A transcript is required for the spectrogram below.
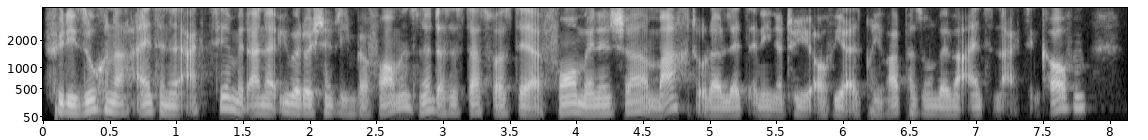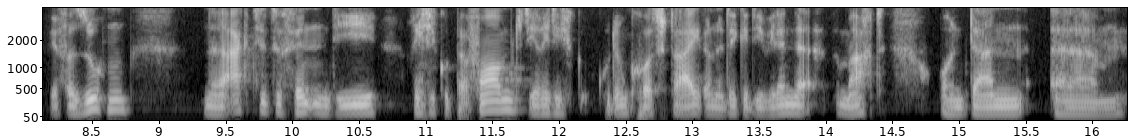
für die Suche nach einzelnen Aktien mit einer überdurchschnittlichen Performance. Ne? Das ist das, was der Fondsmanager macht oder letztendlich natürlich auch wir als Privatperson, wenn wir einzelne Aktien kaufen. Wir versuchen, eine Aktie zu finden, die richtig gut performt, die richtig gut im Kurs steigt und eine dicke Dividende macht und dann ähm,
